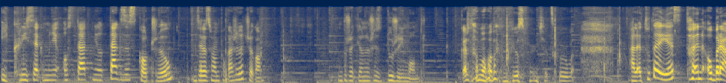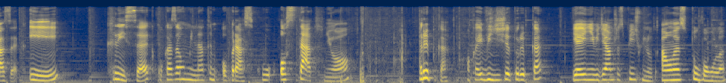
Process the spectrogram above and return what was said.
I Krisek mnie ostatnio tak zaskoczył. Zaraz Wam pokażę dlaczego. Boże, jaki on już jest duży i mądry. Każda mama tak mówi o swoim dziecku chyba. Ale tutaj jest ten obrazek. I Krisek pokazał mi na tym obrazku ostatnio rybkę. Ok, widzicie tu rybkę? Ja jej nie widziałam przez 5 minut, a ona jest tu w ogóle.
